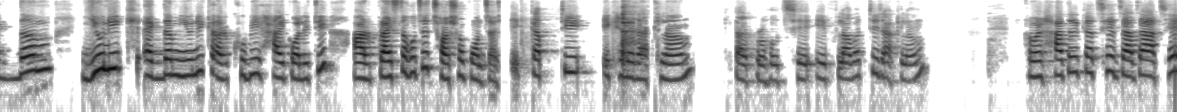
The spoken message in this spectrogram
একদম ইউনিক একদম ইউনিক আর খুবই হাই কোয়ালিটি আর প্রাইসটা হচ্ছে ছয়শো পঞ্চাশ। এই কাপটি এখানে রাখলাম। তারপর হচ্ছে এই ফ্লাওয়ারটি রাখলাম। আমার হাতের কাছে যা যা আছে,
